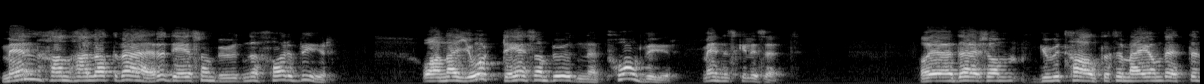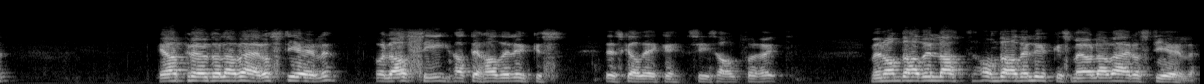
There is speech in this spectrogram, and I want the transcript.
Men han har latt være det som budene forbyr. Og han har gjort det som budene påbyr, menneskelig sett. Og jeg, det er som Gud talte til meg om dette. Jeg har prøvd å la være å stjele, og la oss si at det hadde lykkes. Det skal jeg ikke sies altfor høyt. Men om det, hadde latt, om det hadde lykkes med å la være å stjele,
